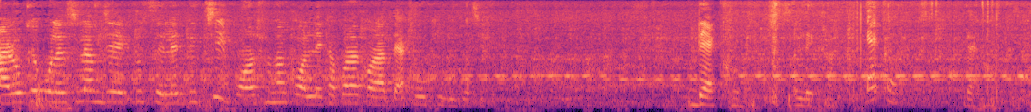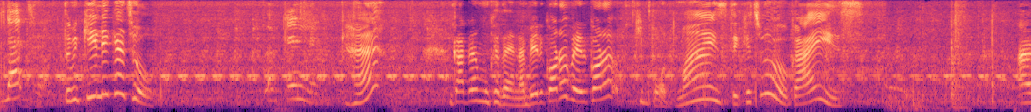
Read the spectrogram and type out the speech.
আর ওকে বলেছিলাম যে একটু সেলেট দিচ্ছি পড়াশোনা কর লেখাপড়া করা দেখো কি লিখেছে। দেখো লেখা। দেখো। দেখো। তুমি কি লিখেছো? হ্যাঁ? গাটার মুখে দেয় না। বের করো বের করো। কি বদমাইশ, দেখেছ? গাইস আর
